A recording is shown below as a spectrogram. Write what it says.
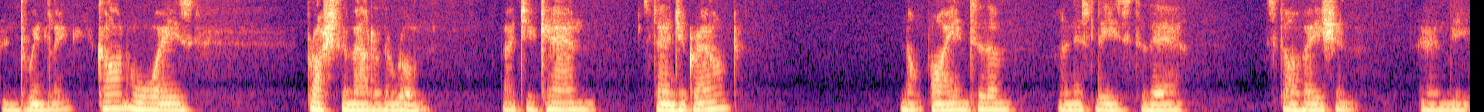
and dwindling. You can't always brush them out of the room, but you can stand your ground, not buy into them, and this leads to their starvation and the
